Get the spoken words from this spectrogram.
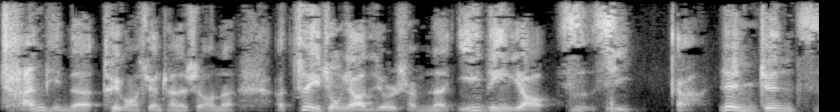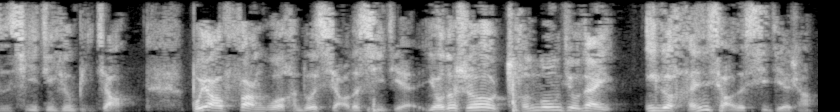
产品的推广宣传的时候呢，最重要的就是什么呢？一定要仔细。啊，认真仔细进行比较，不要放过很多小的细节。有的时候成功就在一个很小的细节上，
